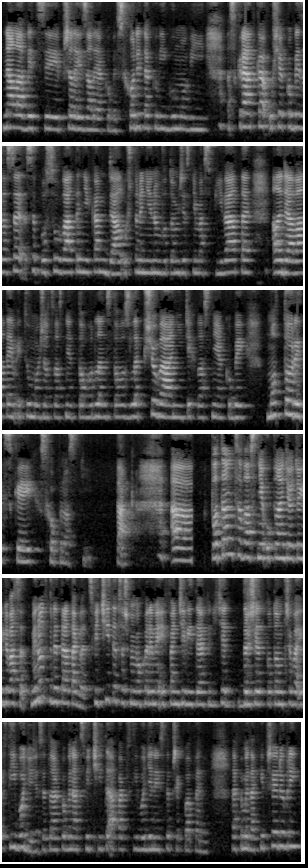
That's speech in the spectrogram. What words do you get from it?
na lavici, přelejzali jakoby schody takový gumový. A zkrátka už jakoby zase se posouváte někam dál, už to není jenom o tom, že s nima zpíváte, ale dáváte jim i tu možnost vlastně tohohle z toho zlepšování těch vlastně jakoby motorických schopností. Tak. Uh, Potom, co vlastně úplně o těch 20 minut, kdy teda takhle cvičíte, což mimochodem je i fajn, že víte, jak dítě držet potom třeba i v té vodě, že se to jakoby nacvičíte a pak v té vodě nejste překvapený. Tak to mi taky přijde dobrý.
